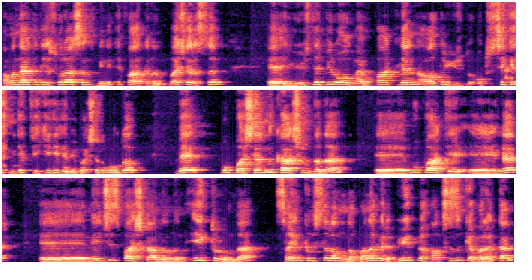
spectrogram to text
Ama nerede diye sorarsanız Millet İttifakı'nın başarısı e, yüzde bir olmayan partilerin aldığı yüzde 38 milletvekiliyle bir başarı oldu. Ve bu başarının karşılığında da e, bu partiler e, meclis başkanlığının ilk turunda Sayın Kılıçdaroğlu'na bana göre büyük bir haksızlık yaparaktan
